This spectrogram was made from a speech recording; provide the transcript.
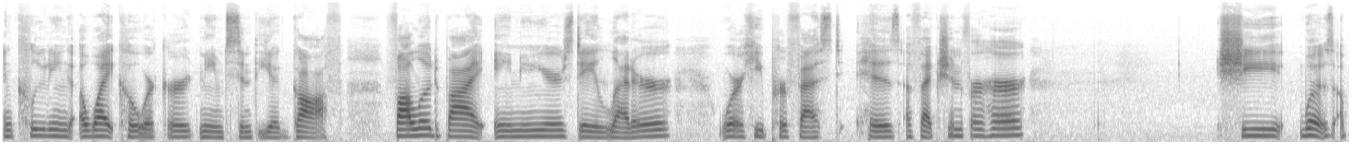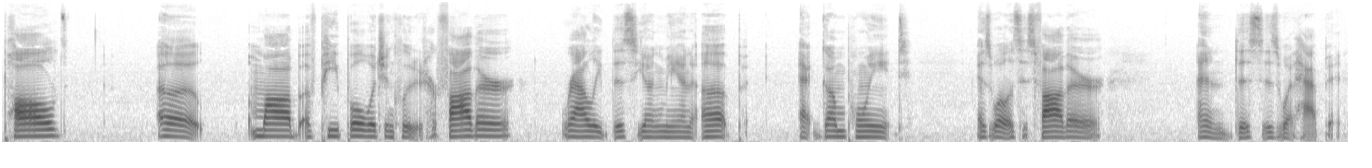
including a white coworker named Cynthia Goff, followed by a New Year's Day letter where he professed his affection for her. She was appalled. A mob of people, which included her father, rallied this young man up at gunpoint, as well as his father, and this is what happened.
